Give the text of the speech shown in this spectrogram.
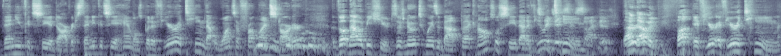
then you could see a Darvish, then you could see a Hamels. But if you're a team that wants a frontline starter, th- that would be huge. There's no two ways about it. But I can also see that if you're a team. That, that would be fun. if you're if you're a team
